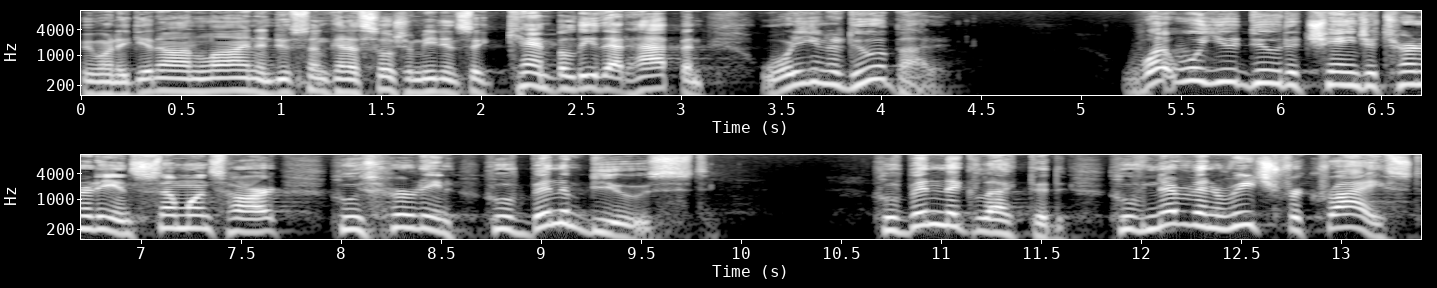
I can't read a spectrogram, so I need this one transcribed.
We want to get online and do some kind of social media and say, Can't believe that happened. What are you going to do about it? What will you do to change eternity in someone's heart who's hurting, who've been abused? Who've been neglected, who've never been reached for Christ,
